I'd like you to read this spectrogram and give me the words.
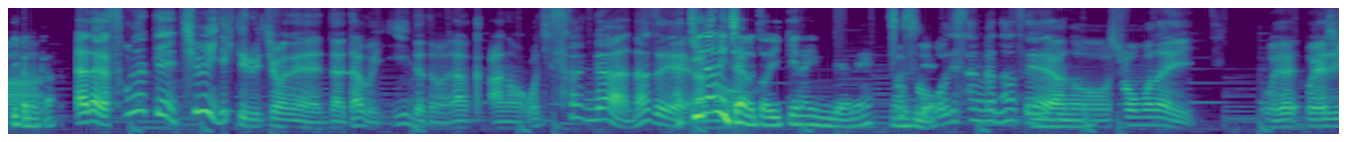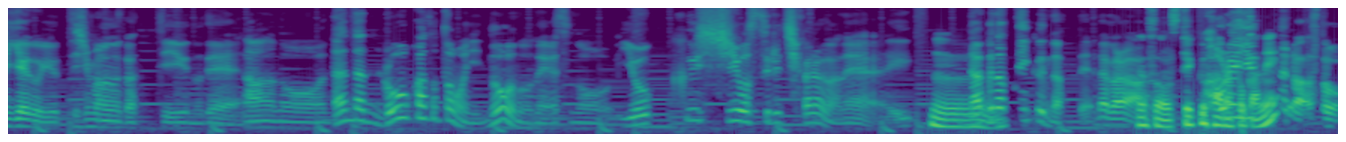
っていうかなんか、ー。あだからそうやって、ね、注意できてるうちはね、だ多分いいんだと思う。なんか、あの、おじさんがなぜ。諦めちゃう。うといけないんだよね。そうそう、。おじさんがなぜ、うんあの、しょうもないおや親父ギャグを言ってしまうのかっていうので、あの、だんだん老化とともに脳のね、その、抑止をする力がね、うん。なくなっていくんだって。だから、そう、セクハラとかね。言ったら、そう、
